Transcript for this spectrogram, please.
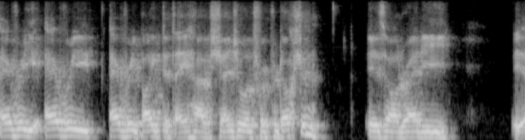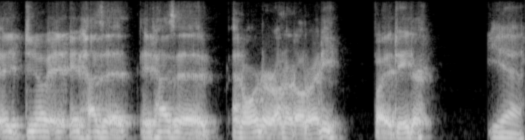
Every every every bike that they have scheduled for production is already, it, you know, it, it has a it has a an order on it already by a dealer. Yeah.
